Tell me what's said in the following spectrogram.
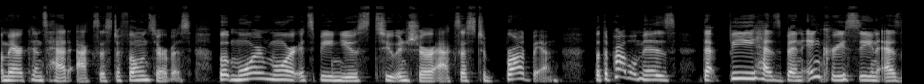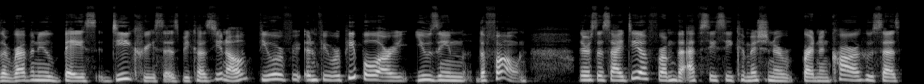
Americans had access to phone service, but more and more it's being used to ensure access to broadband. But the problem is that fee has been increasing as the revenue base decreases because, you know, fewer and fewer people are using the phone there's this idea from the FCC Commissioner Brendan Carr who says,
